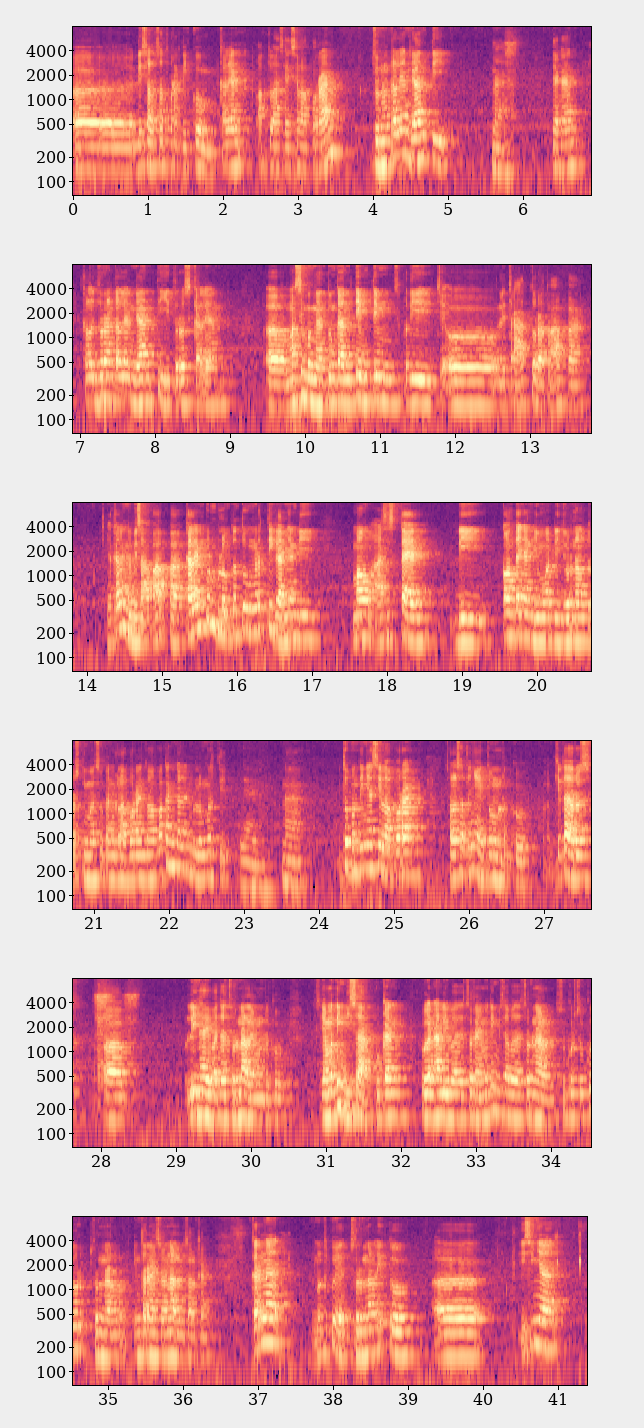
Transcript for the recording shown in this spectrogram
eh, di salah satu praktikum kalian waktu ACC laporan jurnal kalian ganti nah ya kan kalau jurnal kalian ganti terus kalian eh, masih menggantungkan tim-tim seperti CO literatur atau apa ya kalian nggak bisa apa-apa kalian pun belum tentu ngerti kan yang di mau asisten di konten yang dimuat di jurnal terus dimasukkan ke laporan itu apa kan kalian belum ngerti iya. Nah, itu pentingnya sih laporan. Salah satunya itu menurutku. Kita harus eh, lihai baca jurnal ya menurutku. Yang penting bisa, bukan bukan ahli baca jurnal. Yang penting bisa baca jurnal. Syukur-syukur jurnal internasional misalkan. Karena menurutku ya jurnal itu eh, isinya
